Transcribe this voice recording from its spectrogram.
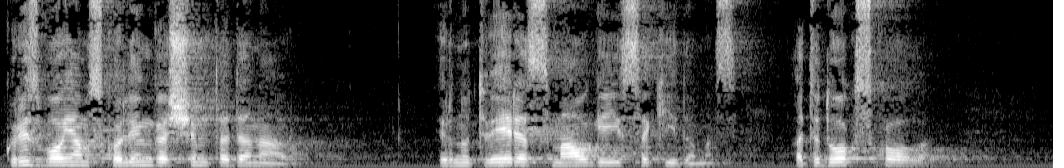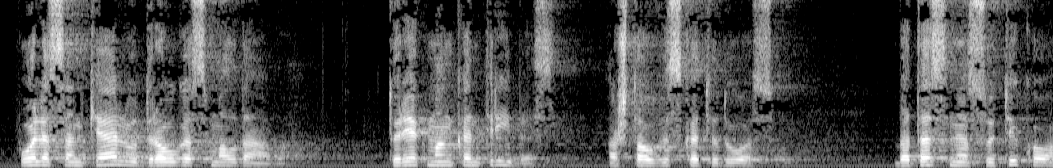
kuris buvo jam skolingas šimtą denarų. Ir nutvėręs smaugė jį sakydamas, atiduok skolą. Puolęs ant kelių draugas maldavo turėk man kantrybės, aš tau viską atiduosiu. Bet tas nesutiko,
